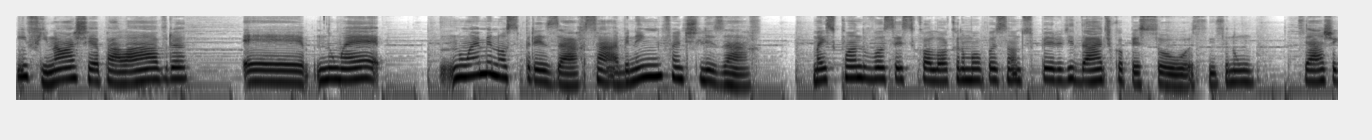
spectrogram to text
Enfim, não achei a palavra. É, não é não é menosprezar, sabe? Nem infantilizar. Mas quando você se coloca numa posição de superioridade com a pessoa, assim, você não. Você acha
